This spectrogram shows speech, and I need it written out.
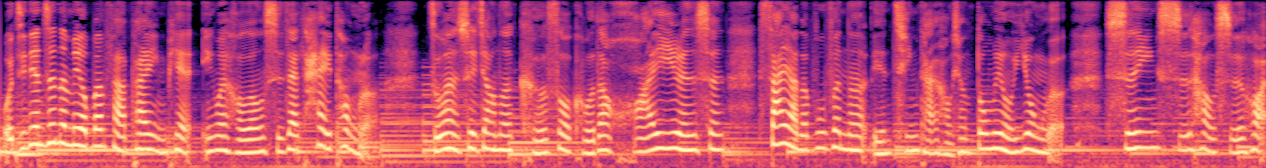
我今天真的没有办法拍影片，因为喉咙实在太痛了。昨晚睡觉呢，咳嗽咳到怀疑人生，沙哑的部分呢，连清痰好像都没有用了，声音时好时坏。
